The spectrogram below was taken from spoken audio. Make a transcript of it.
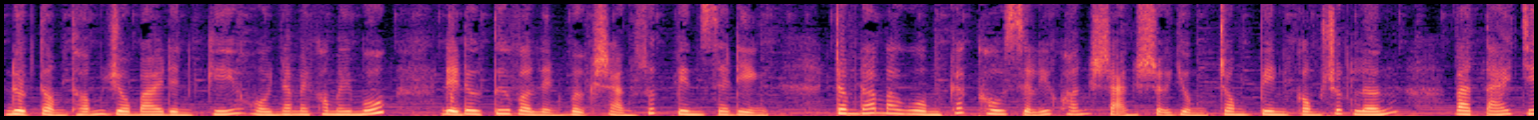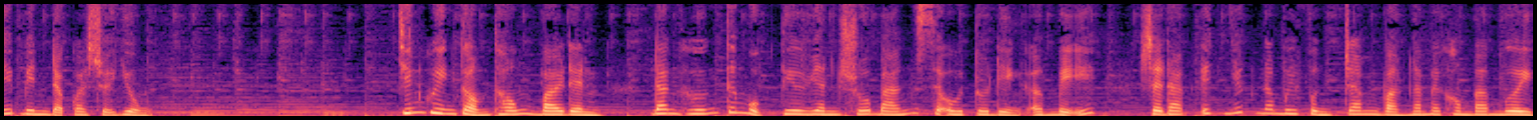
được Tổng thống Joe Biden ký hồi năm 2021 để đầu tư vào lĩnh vực sản xuất pin xe điện, trong đó bao gồm các khâu xử lý khoáng sản sử dụng trong pin công suất lớn và tái chế pin đã qua sử dụng. Chính quyền Tổng thống Biden đang hướng tới mục tiêu doanh số bán xe ô tô điện ở Mỹ sẽ đạt ít nhất 50% vào năm 2030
